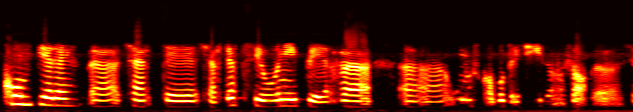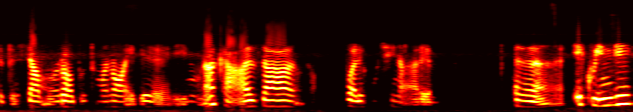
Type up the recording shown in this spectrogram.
compiere uh, certe, certe, azioni per uh, uno scopo preciso, non so, uh, se pensiamo a un robot umanoide in una casa, so, vuole cucinare. E quindi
